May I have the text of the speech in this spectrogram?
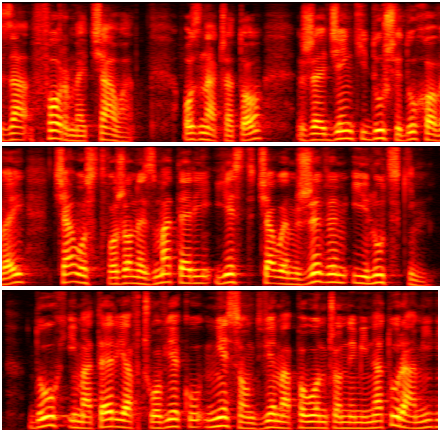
za formę ciała. Oznacza to, że dzięki duszy duchowej ciało stworzone z materii jest ciałem żywym i ludzkim. Duch i materia w człowieku nie są dwiema połączonymi naturami,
